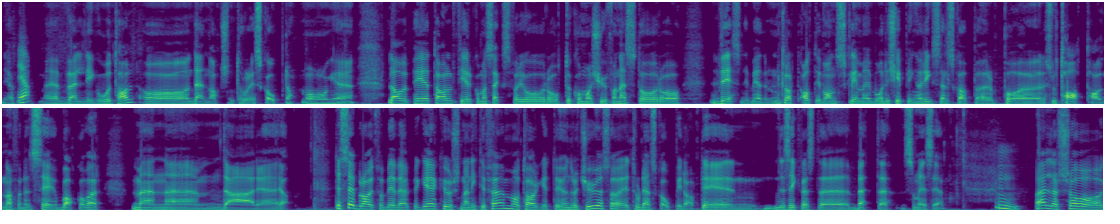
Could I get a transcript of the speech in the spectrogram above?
De har ja. med veldig gode tall, og den aksjen tror jeg skal opp. da. Og eh, Lave P-tall, 4,6 for i år og 8,7 for neste år, og vesentlig bedre. Men det er klart alltid vanskelig med både shipping- og riggselskaper på resultattallene, for det ser jo bakover. Men eh, det er ja, det ser bra ut for BVLPG. Kursen er 95 og target er 120, så jeg tror den skal opp i dag. Det er det sikreste bettet som jeg ser. Mm. Ellers så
